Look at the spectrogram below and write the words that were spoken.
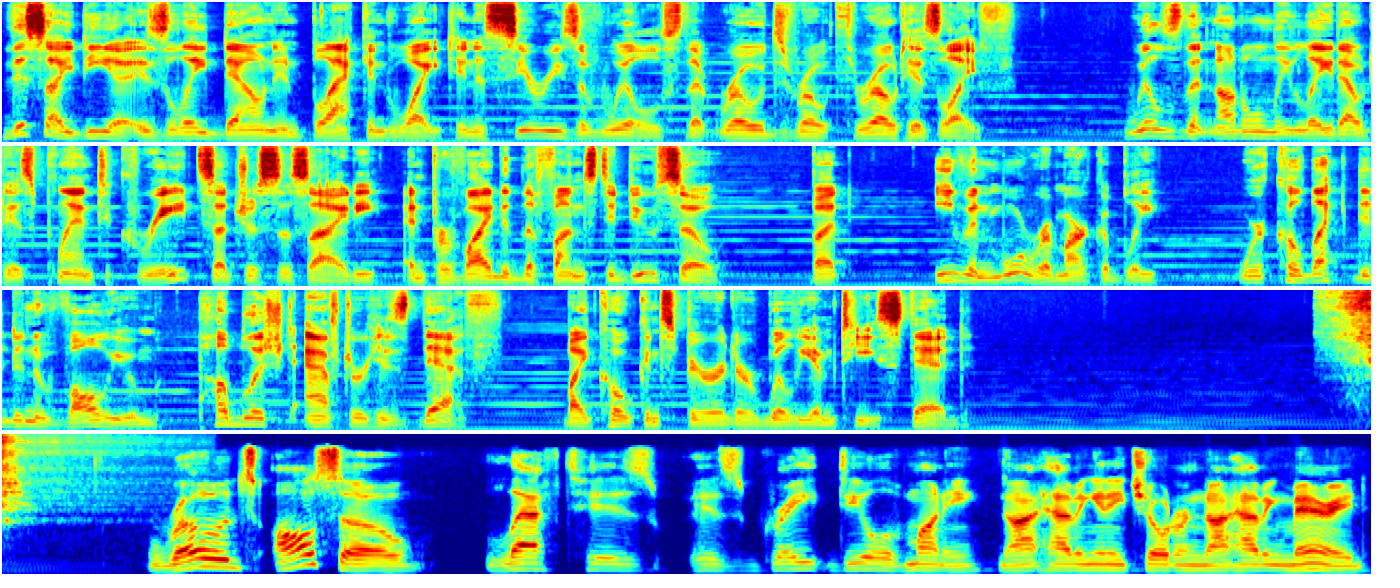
This idea is laid down in black and white in a series of wills that Rhodes wrote throughout his life. Wills that not only laid out his plan to create such a society and provided the funds to do so, but, even more remarkably, were collected in a volume published after his death by co conspirator William T. Stead. Rhodes also left his his great deal of money, not having any children, not having married,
